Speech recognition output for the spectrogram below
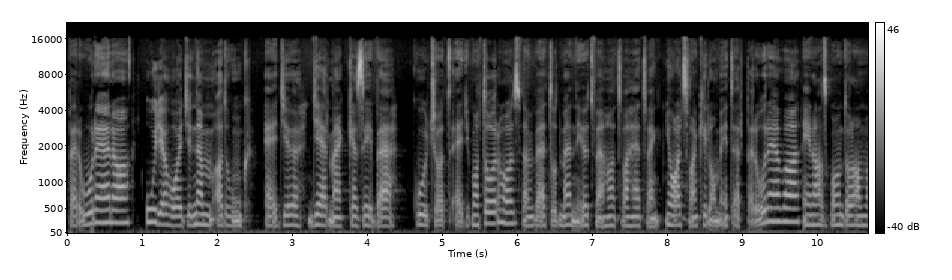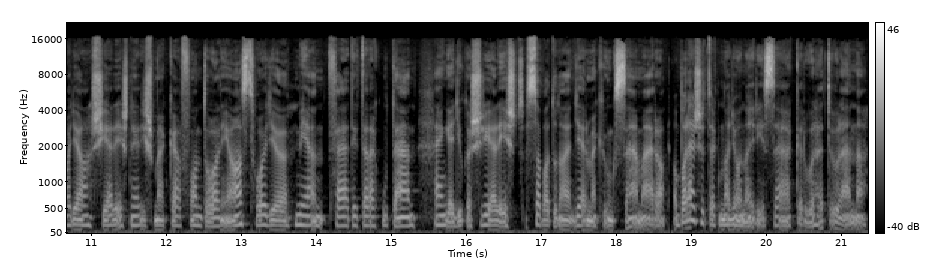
per órára, úgy, ahogy nem adunk egy gyermek kezébe kulcsot egy motorhoz, amivel tud menni 50-60-70-80 km per órával. Én azt gondolom, hogy a sielésnél is meg kell fontolni azt, hogy milyen feltételek után engedjük a sielést szabadon a gyermekünk számára. A balesetek nagyon nagy része elkerülhető lenne.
